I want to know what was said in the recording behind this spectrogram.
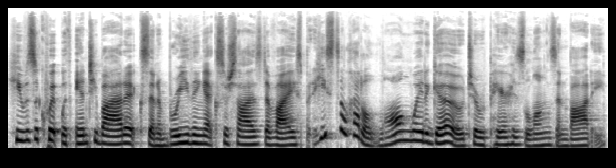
He was equipped with antibiotics and a breathing exercise device, but he still had a long way to go to repair his lungs and body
